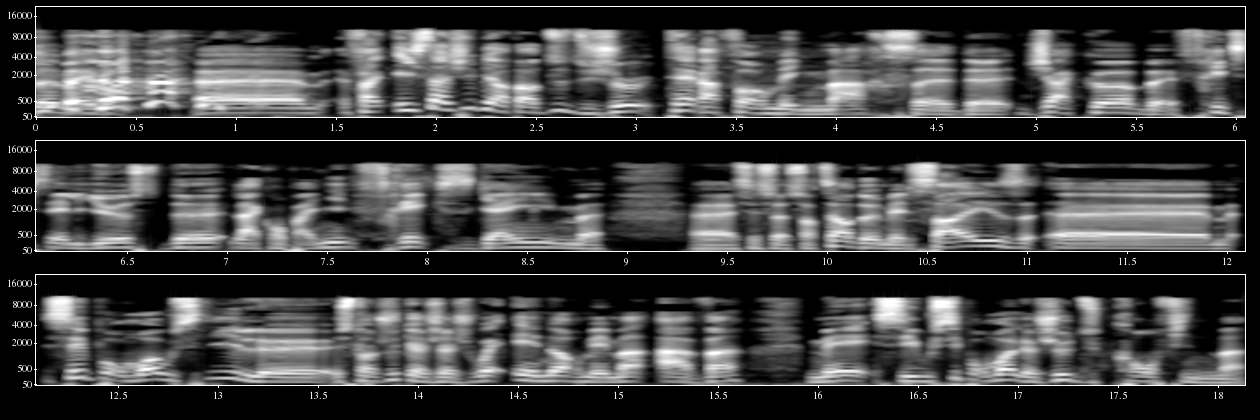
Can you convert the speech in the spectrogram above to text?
là, mais bon. euh, fait il s'agit bien entendu du jeu Terraforming Mars de Jacob Frixelius de la compagnie Frix Game. Euh, c'est ça, sorti en 2016. Euh, c'est pour moi aussi le c'est un jeu que je jouais énormément avant, mais c'est aussi pour moi le jeu du confinement.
